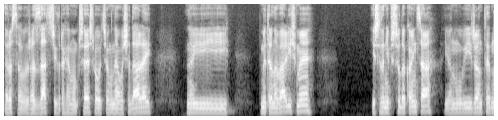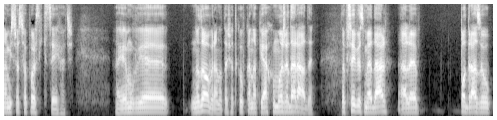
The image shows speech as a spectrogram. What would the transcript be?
Rozstał raz zastrzyk, trochę mu przeszło, ciągnęło się dalej. No i my trenowaliśmy, jeszcze to nie przyszło do końca i on mówi, że on na Mistrzostwa Polski chce jechać. A ja mówię, no dobra, no ta siatkówka na piachu może da radę. No przywiózł medal, ale od razu,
